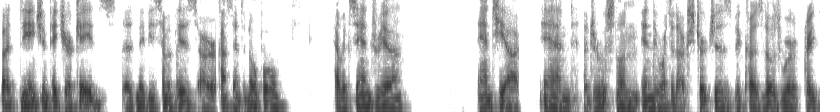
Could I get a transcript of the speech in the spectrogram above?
but the ancient patriarchates, as maybe some of his are Constantinople, Alexandria, Antioch, and Jerusalem in the Orthodox churches because those were great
